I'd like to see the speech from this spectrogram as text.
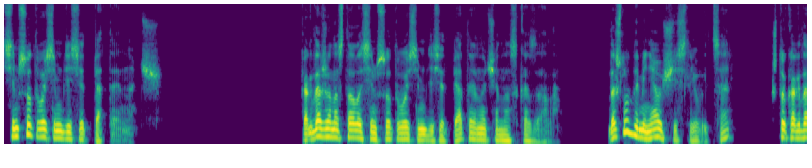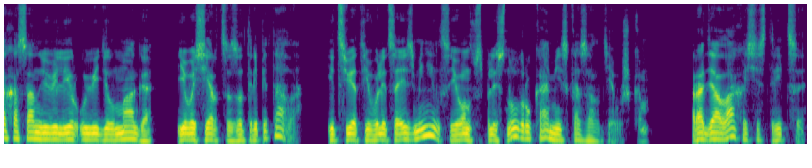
785-я ночь. Когда же настала 785-я ночь, она сказала, «Дошло до меня, о счастливый царь, что когда Хасан-ювелир увидел мага, его сердце затрепетало, и цвет его лица изменился, и он всплеснул руками и сказал девушкам, «Ради Аллаха, сестрицы,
